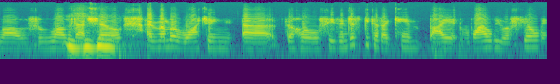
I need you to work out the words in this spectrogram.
love love that show. I remember watching uh, the whole season just because I came by it while we were filming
